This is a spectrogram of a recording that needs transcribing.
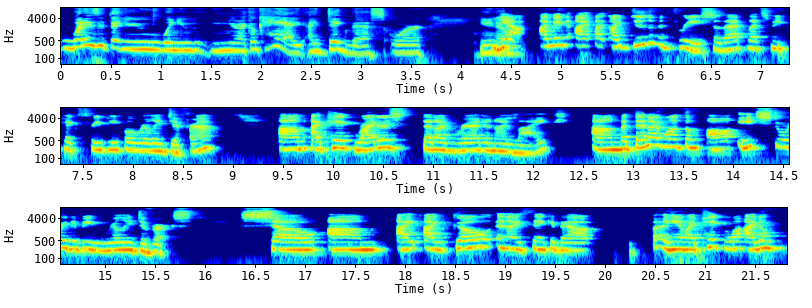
what is it that you when you you're like okay I, I dig this or you know yeah I mean I, I, I do them in three so that lets me pick three people really different. Um, I pick writers that I've read and I like, um, but then I want them all each story to be really diverse. So um, I, I go and I think about uh, you know I pick one I don't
